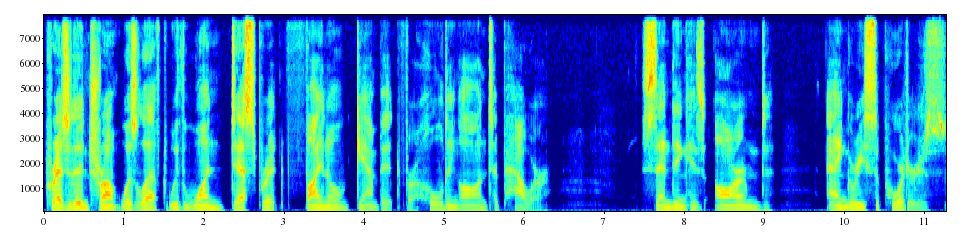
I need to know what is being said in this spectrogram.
President Trump was left with one desperate final gambit for holding on to power sending his armed, angry supporters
